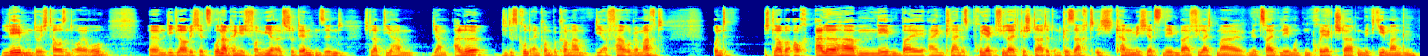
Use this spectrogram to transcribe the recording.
Leben durch 1000 Euro, ähm, die, glaube ich, jetzt unabhängig von mir als Studenten sind. Ich glaube, die haben, die haben alle, die das Grundeinkommen bekommen haben, die Erfahrung gemacht. Und ich glaube, auch alle haben nebenbei ein kleines Projekt vielleicht gestartet und gesagt, ich kann mich jetzt nebenbei vielleicht mal mir Zeit nehmen und ein Projekt starten mit jemandem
